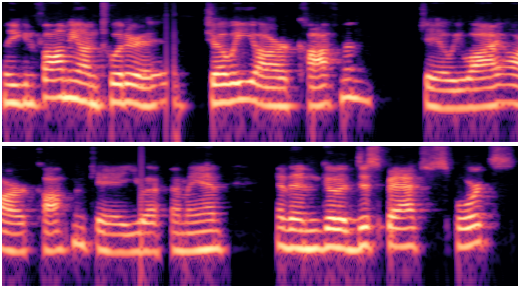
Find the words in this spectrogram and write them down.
Well, you can follow me on Twitter at Joey R. Kaufman, J O E Y R Kaufman, K A U F M A N, and then go to Dispatch Sports,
